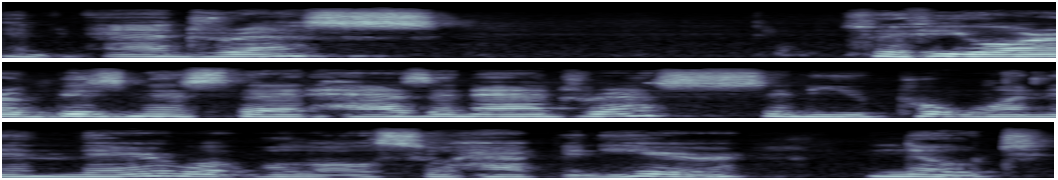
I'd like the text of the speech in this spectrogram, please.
An address. So if you are a business that has an address and you put one in there, what will also happen here, note,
